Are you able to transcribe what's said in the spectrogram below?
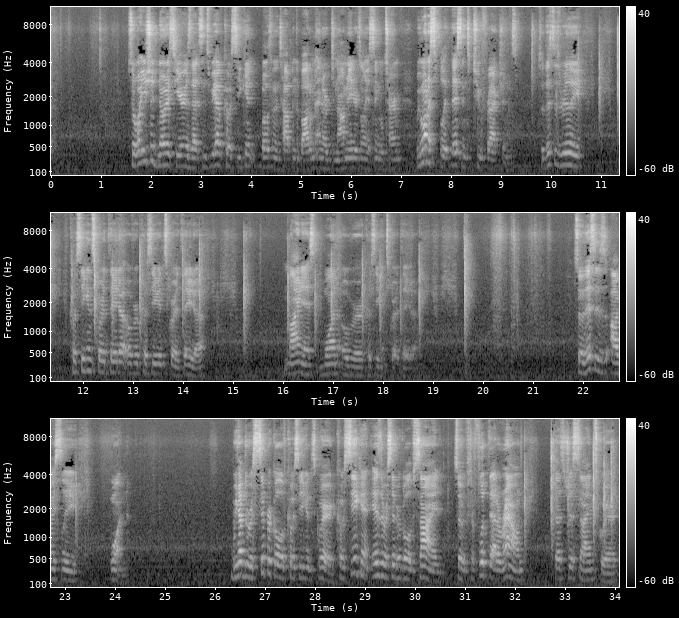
So what you should notice here is that since we have cosecant both in the top and the bottom and our denominator is only a single term, we want to split this into two fractions. So this is really cosecant squared theta over cosecant squared theta minus 1 over cosecant squared theta. So this is obviously 1. We have the reciprocal of cosecant squared. Cosecant is the reciprocal of sine, so to flip that around, that's just sine squared.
